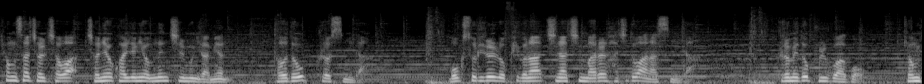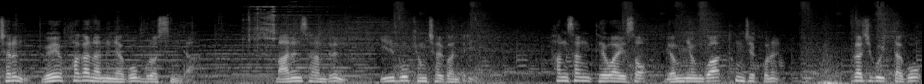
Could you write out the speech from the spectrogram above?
형사 절차와 전혀 관련이 없는 질문이라면 더더욱 그렇습니다. 목소리를 높이거나 지나친 말을 하지도 않았습니다. 그럼에도 불구하고 경찰은 왜 화가 났느냐고 물었습니다. 많은 사람들은 일부 경찰관들이 항상 대화에서 명령과 통제권을 가지고 있다고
